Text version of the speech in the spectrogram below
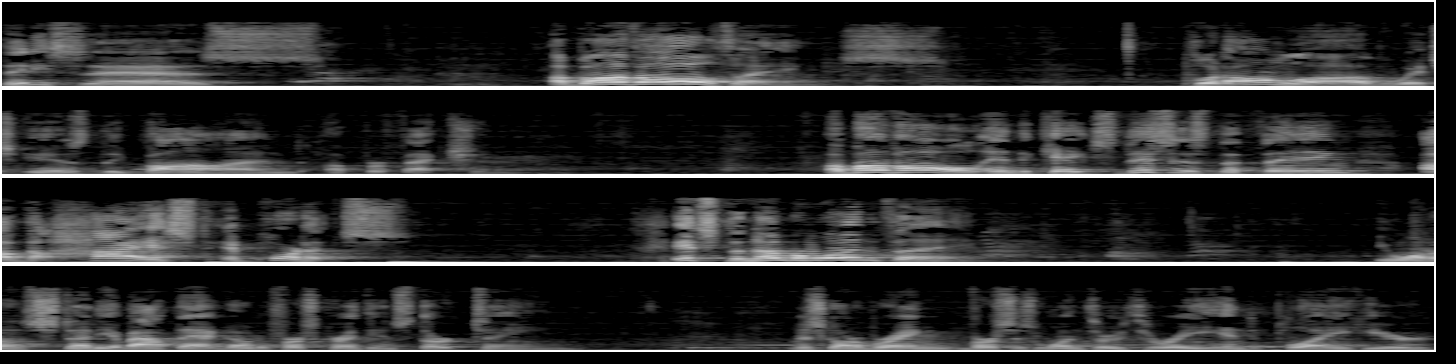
Then he says, "Above all things, put on love, which is the bond of perfection." Above all indicates this is the thing of the highest importance. It's the number one thing. You want to study about that? Go to 1 Corinthians 13. I'm just going to bring verses 1 through 3 into play here.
